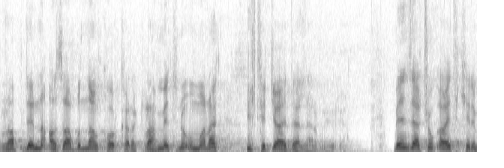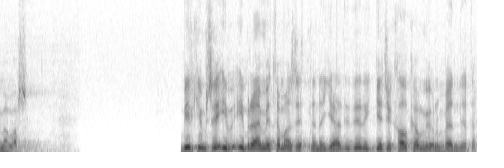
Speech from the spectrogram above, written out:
Rablerinin azabından korkarak, rahmetini umarak iltica ederler buyuruyor. Benzer çok ayet-i kerime var. Bir kimse İbrahim Ethem Hazretlerine geldi dedi gece kalkamıyorum ben dedi.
